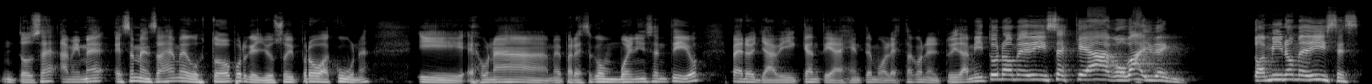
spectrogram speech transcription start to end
Entonces, a mí me, ese mensaje me gustó porque yo soy pro vacuna y es una, me parece como un buen incentivo, pero ya vi cantidad de gente molesta con el tweet. A mí tú no me dices qué hago, Biden. Tú a mí no me dices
